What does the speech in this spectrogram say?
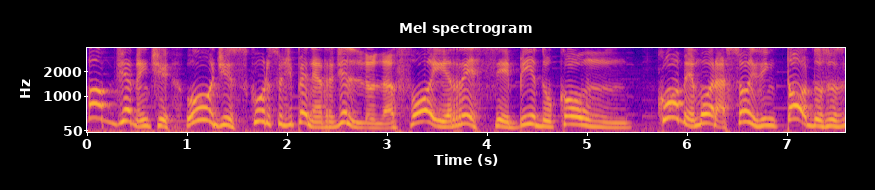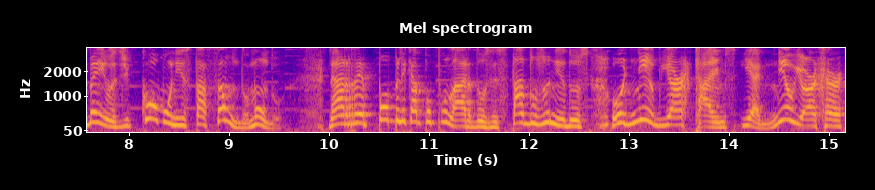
Obviamente, o discurso de penetra de Lula foi recebido com comemorações em todos os meios de comunicação do mundo. Na República Popular dos Estados Unidos, o New York Times e a New Yorker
